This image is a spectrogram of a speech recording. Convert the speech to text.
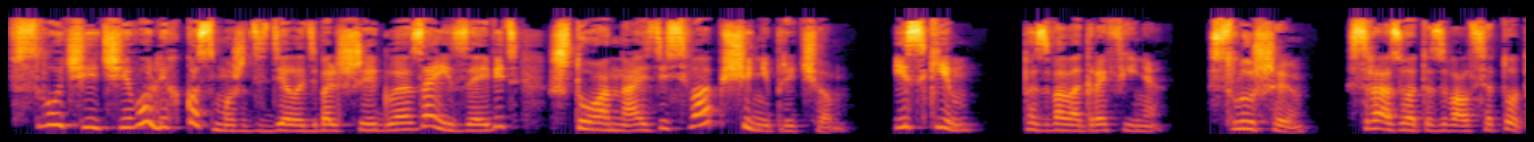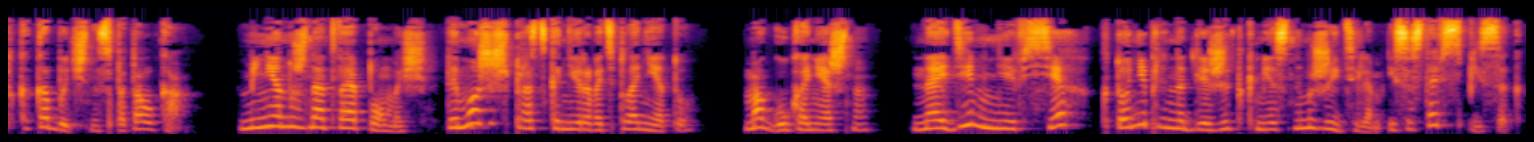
В случае чего легко сможет сделать большие глаза и заявить, что она здесь вообще ни при чем. «Искин!» — позвала графиня. «Слушаю», — сразу отозвался тот, как обычно, с потолка. «Мне нужна твоя помощь. Ты можешь просканировать планету?» «Могу, конечно. Найди мне всех, кто не принадлежит к местным жителям, и составь список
